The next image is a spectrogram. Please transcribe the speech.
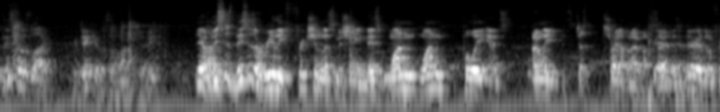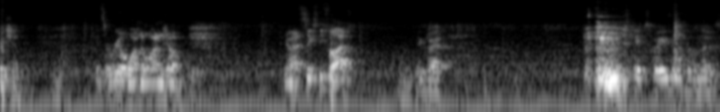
This feels like ridiculous on my machine. yeah, well, this is this is a really frictionless machine. There's one one pulley and it's only it's just straight up and over. So Yeah, there's yeah, very little friction. It's a real one to one job. You're at 65. Big breath. Just keep squeezing until it moves.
